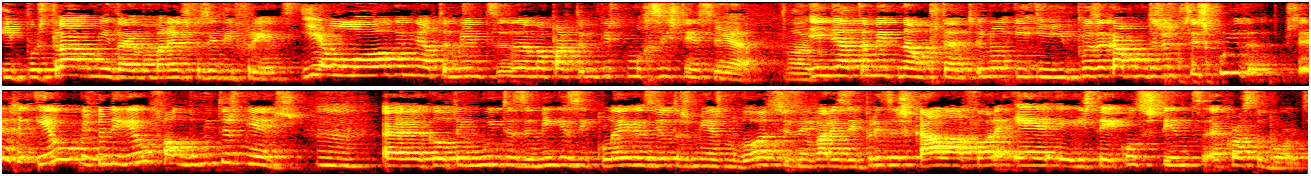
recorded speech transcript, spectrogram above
e depois trago uma ideia, uma maneira de fazer diferente e é logo imediatamente a maior parte tem visto como resistência. Yeah, imediatamente não, portanto, não, e, e, depois acabo muitas vezes por ser escolhida. É, eu, mas quando digo eu, falo de muitas mulheres. Hum. Uh, que eu tenho muitas amigas e colegas e outras mulheres de negócios em várias empresas cá lá fora, é, é isto é consistente across the board.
